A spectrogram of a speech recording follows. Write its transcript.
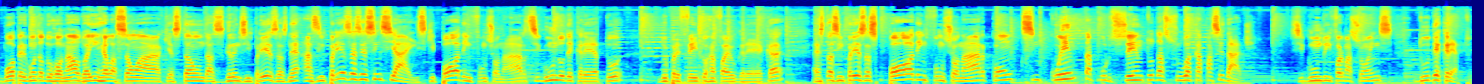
Boa pergunta do Ronaldo aí em relação à questão das grandes empresas, né? As empresas essenciais que podem funcionar, segundo o decreto do prefeito Rafael Greca, estas empresas podem funcionar com 50% da sua capacidade, segundo informações do decreto.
